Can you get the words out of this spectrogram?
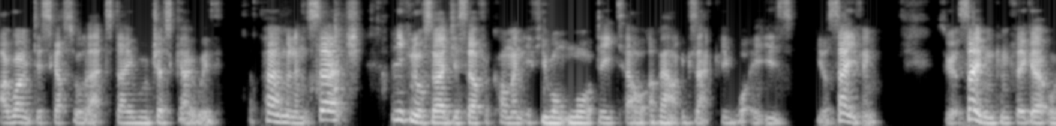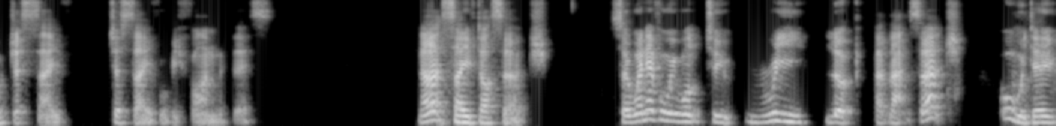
I won't discuss all that today. We'll just go with a permanent search. And you can also add yourself a comment if you want more detail about exactly what it is you're saving. So you've got save and configure or just save just save will be fine with this. Now that's saved our search. So whenever we want to re-look at that search, all we do,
